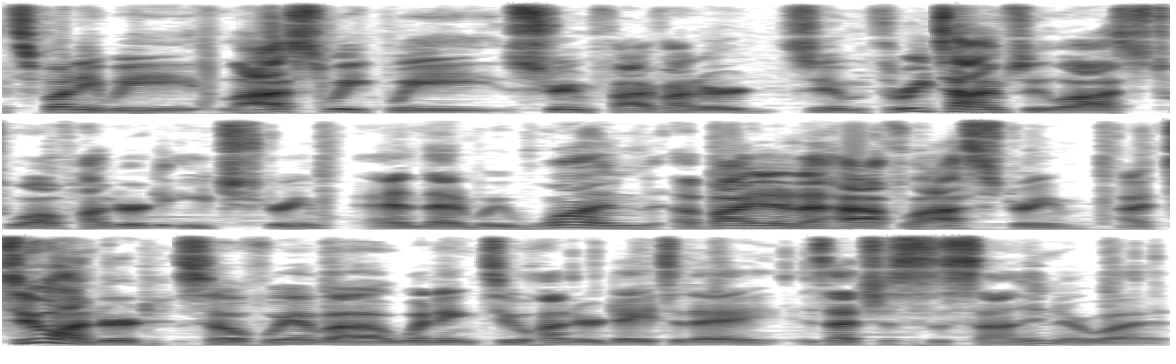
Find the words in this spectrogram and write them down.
It's funny. We last week we streamed 500 Zoom three times. We lost 1,200 each stream, and then we won a bite and a half last stream at 200. So if we have a winning 200 day today, is that just a sign or what?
